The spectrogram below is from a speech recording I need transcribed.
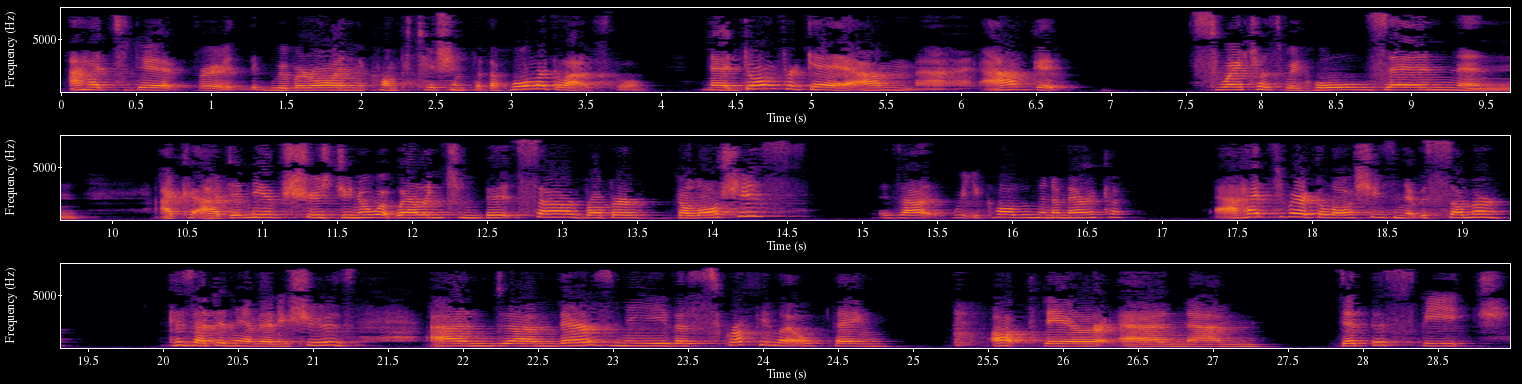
I had to do it for, we were all in the competition for the whole of Glasgow. Now don't forget, I'm, I've got sweaters with holes in and I, I didn't have shoes. Do you know what Wellington boots are? Rubber galoshes? Is that what you call them in America? I had to wear galoshes and it was summer because I didn't have any shoes. And um, there's me, this scruffy little thing up there and um, did this speech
